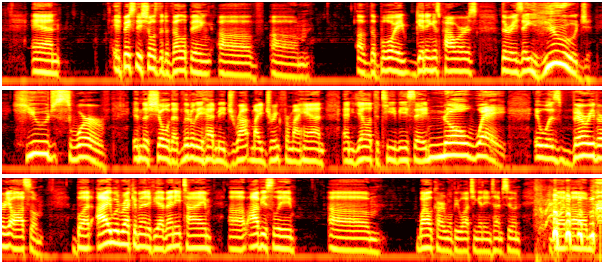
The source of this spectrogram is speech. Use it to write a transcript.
and it basically shows the developing of um, of the boy getting his powers. There is a huge, huge swerve in the show that literally had me drop my drink from my hand and yell at the TV, say, No way. It was very, very awesome. But I would recommend if you have any time, uh, obviously, um, Wildcard won't be watching it anytime soon. But um,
